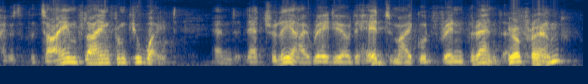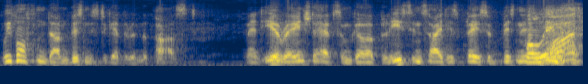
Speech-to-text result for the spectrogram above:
I was at the time flying from Kuwait, and naturally I radioed ahead to my good friend Piranda. Your friend? We've often done business together in the past. And he arranged to have some Goa police inside his place of business. Police? What?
